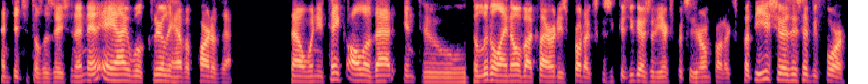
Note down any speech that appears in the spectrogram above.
and digitalization, and AI will clearly have a part of that. Now, when you take all of that into the little I know about Clarity's products, because you guys are the experts of your own products, but the issue, as I said before,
